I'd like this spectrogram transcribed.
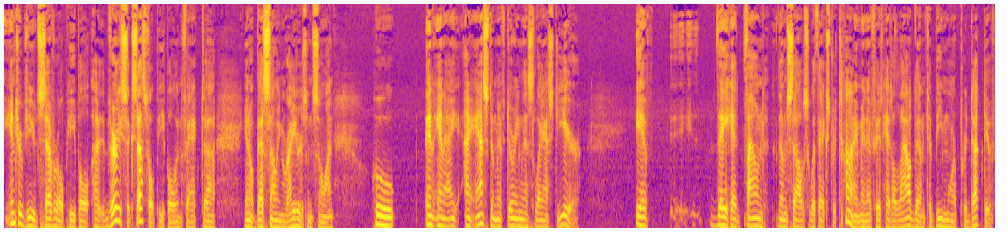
interviewed several people, uh, very successful people, in fact, uh, you know, best-selling writers and so on, who, and and I I asked them if during this last year, if they had found themselves with extra time and if it had allowed them to be more productive.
